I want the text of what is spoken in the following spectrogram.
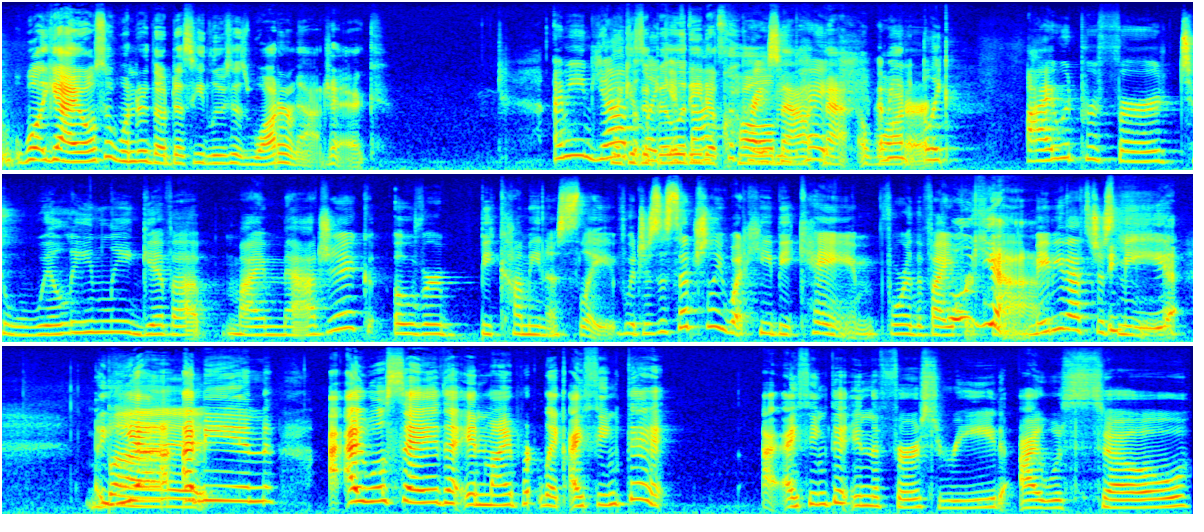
Well, yeah, I also wonder though, does he lose his water magic? I mean, yeah, like his but ability like, to call ma- ma- water. I mean, like I would prefer to willingly give up my magic over becoming a slave, which is essentially what he became for the Viper well, yeah. Queen. Maybe that's just me. Yeah. But... yeah, I mean, I will say that in my like, I think that I think that in the first read, I was so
